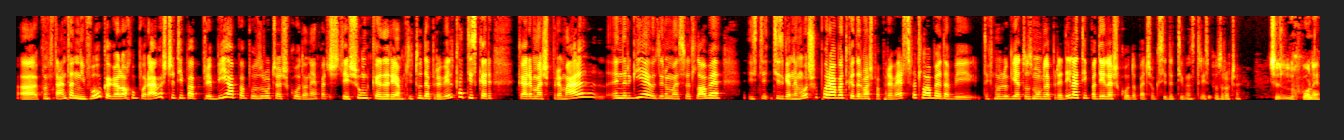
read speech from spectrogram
uh, konstanten nivo, ki ga lahko uporabiš, če ti pa prebija, pa povzroča škodo. Ne? Pač ti šum, ker je amplituda prevelika, tisto, kar, kar imaš premalo energije oziroma svetlobe, ti ga ne moreš uporabiti, ker imaš pa preveč svetlobe, da bi tehnologija to zmogla predelati, pa dela škodo, pač oksidativen stres povzroča. Če lahko ne,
